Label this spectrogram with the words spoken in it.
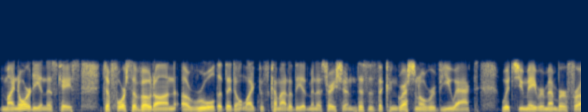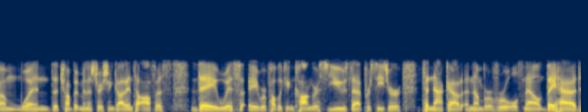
minority in this case to force a vote on a rule that they don't like that's come out of the administration. This is the Congressional Review Act, which you may remember from when the Trump administration got into office. They, with a Republican Congress, used that procedure to knock out a number of rules. Now they had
